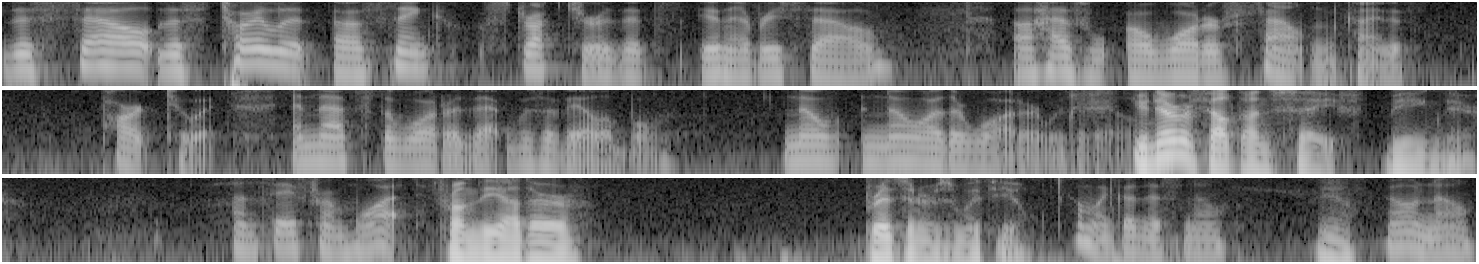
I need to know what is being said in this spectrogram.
this cell, this toilet uh, sink structure that's in every cell uh, has a water fountain kind of part to it, and that's the water that was available. No, no other water was available. you never felt unsafe being there Unsafe from what? from the other prisoners with you. Oh my goodness, no. Yeah. Oh no,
